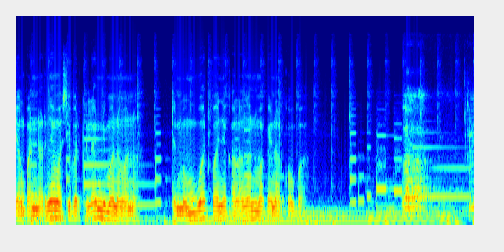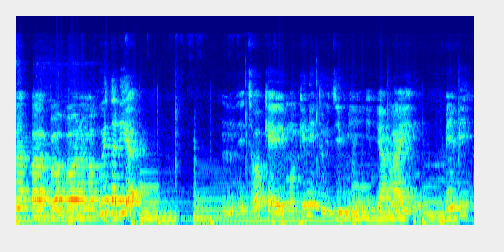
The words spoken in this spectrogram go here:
yang bandarnya masih berkeliaran di mana-mana dan membuat banyak kalangan memakai narkoba. Lah lah, kenapa bawa-bawa nama gue tadi ya? it's okay mungkin itu Jimmy. Yang lain maybe.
